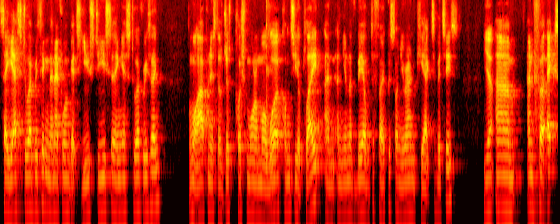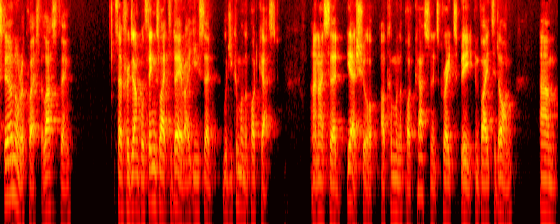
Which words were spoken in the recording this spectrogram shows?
say yes to everything, then everyone gets used to you saying yes to everything. And what happens is they'll just push more and more work onto your plate and, and you'll never be able to focus on your own key activities. Yeah. Um, and for external requests, the last thing. So, for example, things like today, right? You said, Would you come on the podcast? And I said, Yeah, sure, I'll come on the podcast. And it's great to be invited on. Um,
